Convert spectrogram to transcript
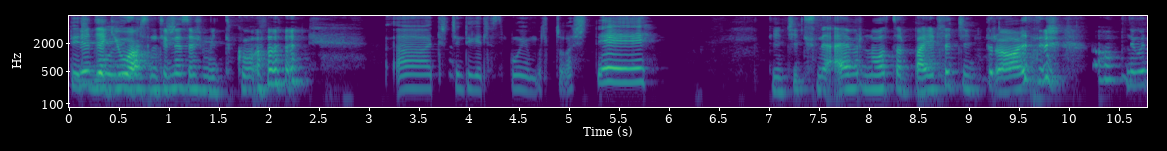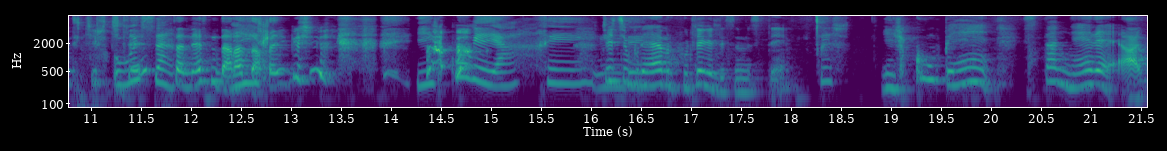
Тэгээд яг юу болсон тэрнээс хойш мэдэхгүй. Аа, тэр чинь тэгэл бас бүү юм болж байгаа штэ. Тийм чи тэгснэ амар нууцаар баярлаж интроо. Тэр нөгөө чи ирчихлээ. Угаасаа. За нь дараа залгая гэж. Ирэхгүйгээ яах юм? Чи чи бүр амар хүлээгэлсэн мэт. Тийш. Ирэхгүй бэ. Ста нэрэ аа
